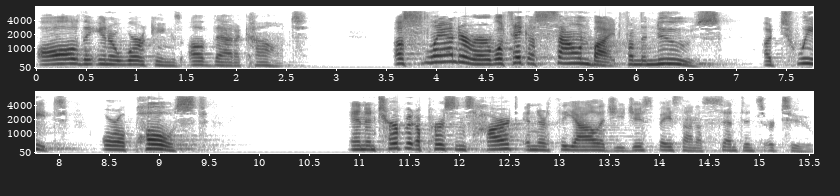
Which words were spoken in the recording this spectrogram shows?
all the inner workings of that account. A slanderer will take a soundbite from the news, a tweet, or a post, and interpret a person's heart and their theology just based on a sentence or two.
